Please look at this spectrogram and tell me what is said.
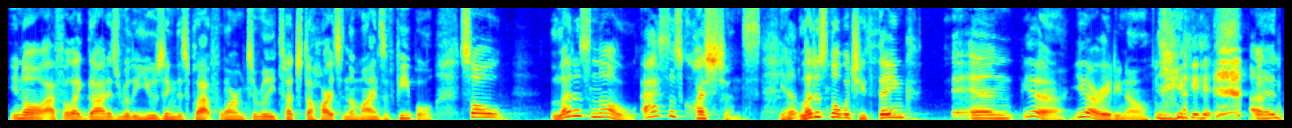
you know, I feel like God is really using this platform to really touch the hearts and the minds of people. So let us know. Ask us questions. Yep. Let us know what you think. And yeah, you already know. Uh, and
